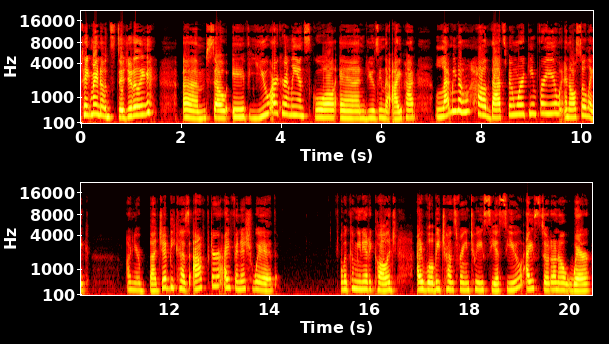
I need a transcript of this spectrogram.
take my notes digitally um, so if you are currently in school and using the iPad, let me know how that's been working for you and also like on your budget because after I finish with with community college, I will be transferring to a CSU. I still don't know where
